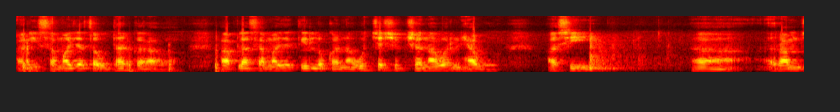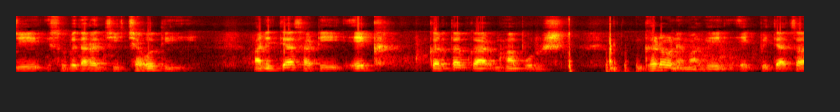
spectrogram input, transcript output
आणि समाजाचा उद्धार करावा आपल्या समाजातील लोकांना उच्च शिक्षणावर न्यावं अशी रामजी सुभेदारांची इच्छा होती. आणि त्यासाठी एक कर्तबगार महापुरुष घडवण्यामागे एक पित्याचा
